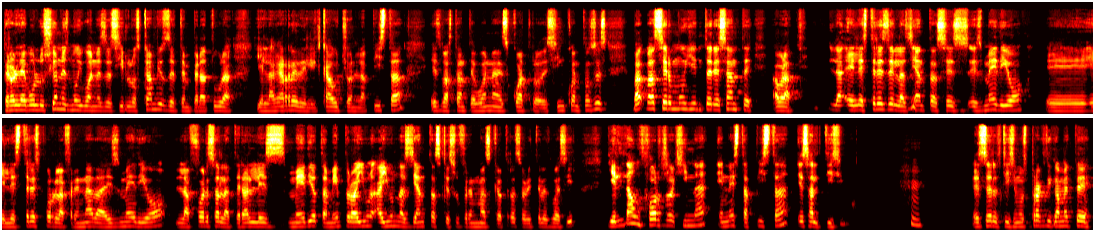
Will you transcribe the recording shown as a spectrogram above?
pero la evolución es muy buena, es decir, los cambios de temperatura y el agarre del caucho en la pista es bastante buena, es 4 de 5, entonces va, va, a ser muy interesante. Ahora, el estrés de las llantas es, es medio, eh, el estrés por la frenada es medio, la fuerza lateral es medio también, pero hay, un, hay, unas llantas que sufren más que otras, ahorita les voy a decir. Y el downforce, Regina, en esta pista es altísimo. Hmm. Es altísimo, es prácticamente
